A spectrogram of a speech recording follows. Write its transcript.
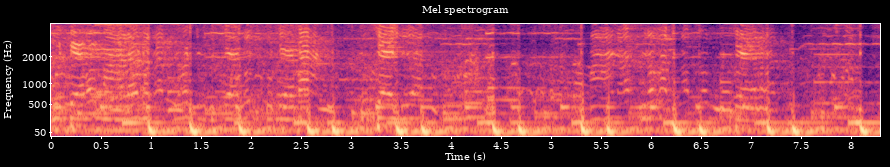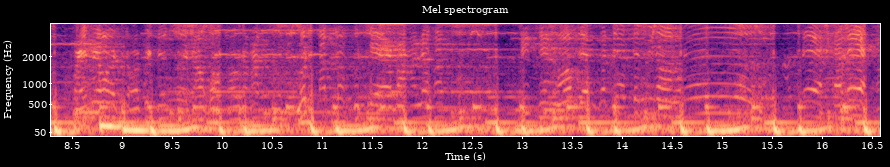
กุญแจเข้ามาแล้วนะครับไม่ว่าจะเป็นกุญแจรถกุญแจบ้านกุญแจเรือมาแล้วพี่น้องครับรับต้นกุญแจนะครับไปไม่รอดจอดไปถึงอื่นเอาของเขานะครับรถรับต้นกุญแจมาแล้วครับพริกแกงหอมแดงกระเทียมเลยพี่น้องเด้อแลกกันแลกข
